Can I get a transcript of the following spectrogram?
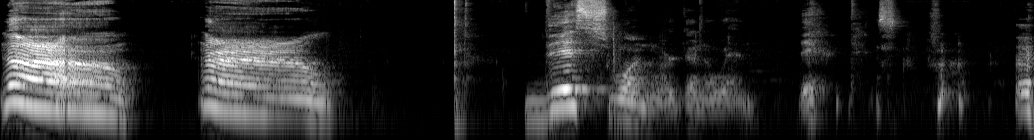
No! No! This one we're gonna win.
